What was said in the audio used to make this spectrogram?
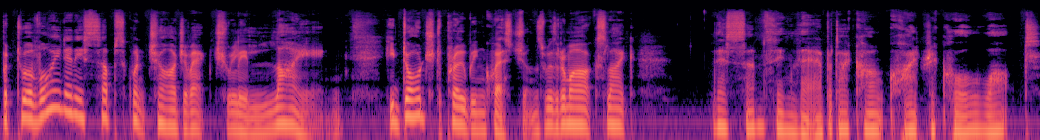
But to avoid any subsequent charge of actually lying, he dodged probing questions with remarks like, There's something there, but I can't quite recall what.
